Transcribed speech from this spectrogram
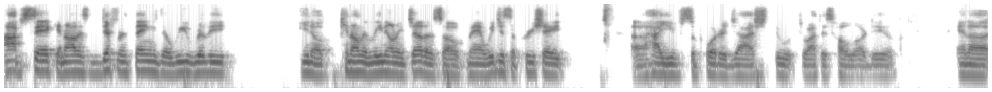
OPSEC and all these different things that we really you know can only lean on each other so man we just appreciate uh, how you've supported Josh through, throughout this whole ordeal. And uh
